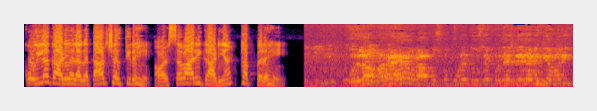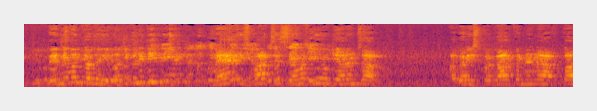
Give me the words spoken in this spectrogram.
कोयला गाड़ियाँ लगातार चलती रहें और सवारी गाड़ियाँ ठप रहें। कोयला हमारा है और आप उसको पूरे दूसरे प्रदेश ले जाने की हमारी ट्रेनें बंद कर देंगे। लॉजिकली ठीक नहीं है। मैं इस बात से सहमत नहीं हूँ, डीआरएम साहब। अगर इस प्रकार का निर्णय आपका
